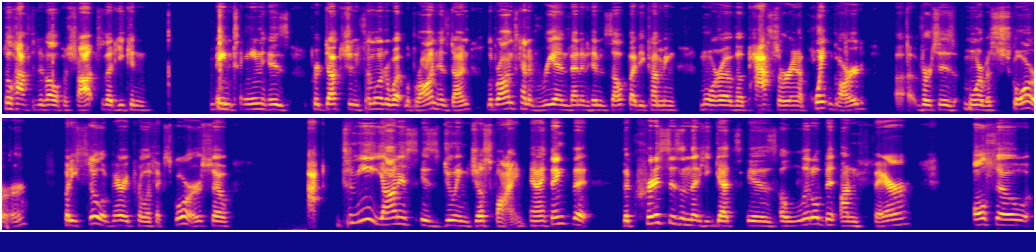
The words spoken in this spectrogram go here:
he'll have to develop a shot so that he can maintain his production similar to what LeBron has done. LeBron's kind of reinvented himself by becoming more of a passer and a point guard uh, versus more of a scorer, but he's still a very prolific scorer. So to me, Giannis is doing just fine. And I think that the criticism that he gets is a little bit unfair. Also,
